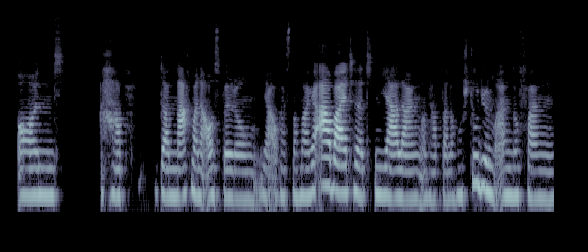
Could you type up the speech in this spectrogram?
und habe dann nach meiner Ausbildung ja auch erst nochmal gearbeitet, ein Jahr lang und habe dann noch ein Studium angefangen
